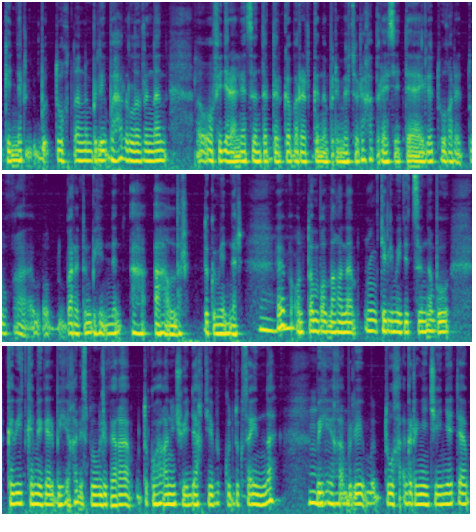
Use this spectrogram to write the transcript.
кеннер тухтан били бахарларынан о федеральный центрдерге барарга, например, сүрәха пресете или тугары туга баратын биһиннен аһаллар документтер. Хеп онтон болнагана телемедицина бу ковид кемегер биһиха республикага тукуһаган үчүйдәк тебик курдук сайынна. Биһиха били тух ограничение те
